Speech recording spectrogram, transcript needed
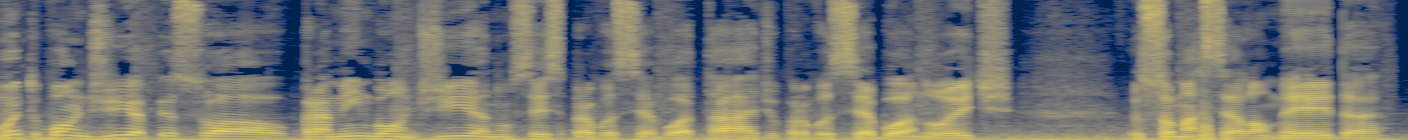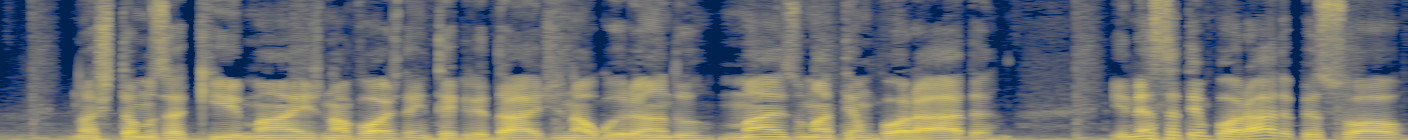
Muito bom dia, pessoal. Para mim, bom dia. Não sei se para você é boa tarde ou para você é boa noite. Eu sou Marcelo Almeida. Nós estamos aqui mais na Voz da Integridade, inaugurando mais uma temporada. E nessa temporada, pessoal,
